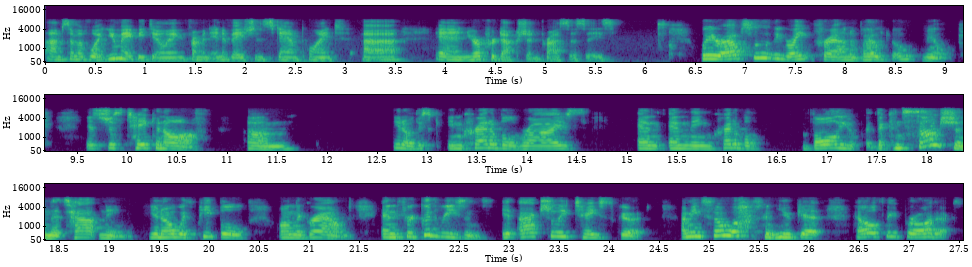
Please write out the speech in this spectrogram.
um, some of what you may be doing from an innovation standpoint uh, in your production processes. Well, you're absolutely right, Fran, about oat milk. It's just taken off. Um, you know, this incredible rise and and the incredible volume the consumption that's happening you know with people on the ground and for good reasons it actually tastes good i mean so often you get healthy products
